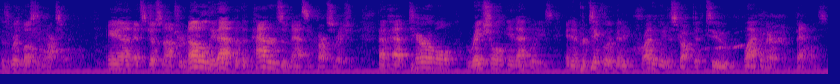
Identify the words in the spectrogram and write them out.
because we're the most incarcerated. And it's just not true. Not only that, but the patterns of mass incarceration have had terrible racial inequities, and in particular been incredibly destructive to black American families.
